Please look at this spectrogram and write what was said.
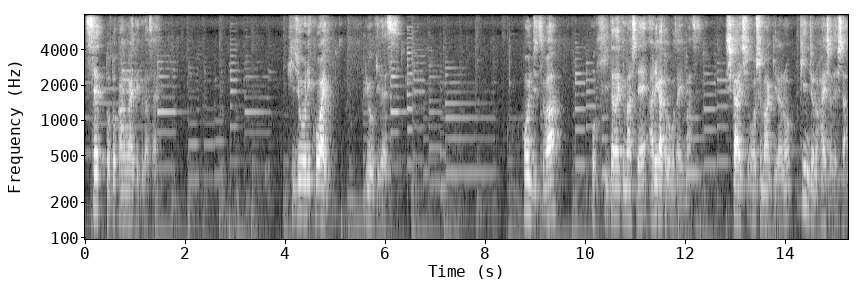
セットと考えてください。非常に怖い病気です。本日はお聞きいただきましてありがとうございます。歯科医師大島明の近所の歯医者でした。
